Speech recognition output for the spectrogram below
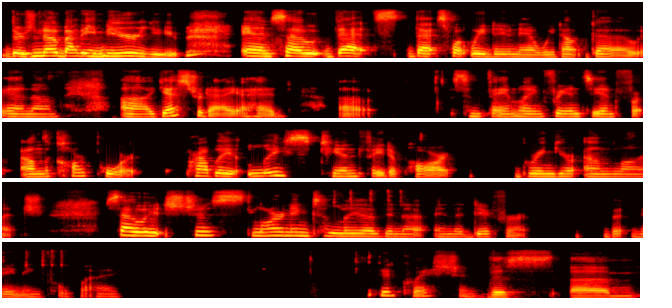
there's nobody near you, and so that's that's what we do now. We don't go. And um, uh, yesterday, I had uh, some family and friends in for on the carport, probably at least ten feet apart, bring your own lunch. So it's just learning to live in a in a different but meaningful way. Good question. This um,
